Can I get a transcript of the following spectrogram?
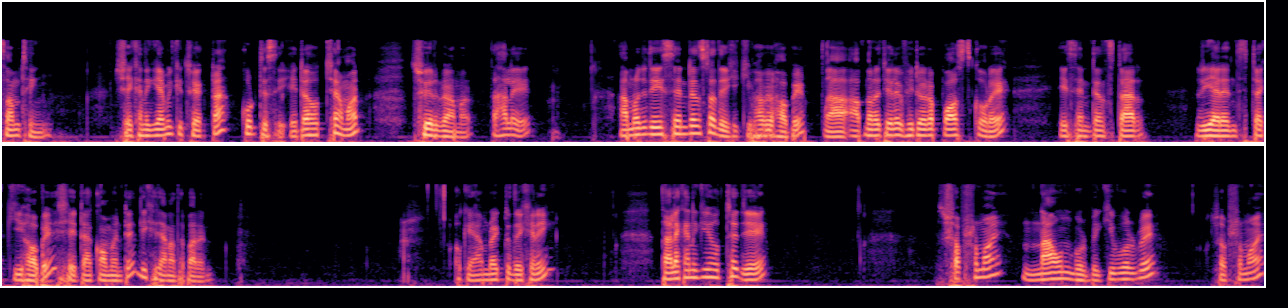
সামথিং সেখানে গিয়ে আমি কিছু একটা করতেছি। এটা হচ্ছে আমার ছুয়ের গ্রামার তাহলে আমরা যদি এই সেন্টেন্সটা দেখি কীভাবে হবে আপনারা চাইলে ভিডিওটা পজ করে এই সেন্টেন্সটার রিয়ারেঞ্জটা কি হবে সেটা কমেন্টে লিখে জানাতে পারেন। ওকে, আমরা একটু দেখে নিই। তাহলে এখানে কি হচ্ছে যে সবসময় নাউন বলবে, কি বলবে? সবসময়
